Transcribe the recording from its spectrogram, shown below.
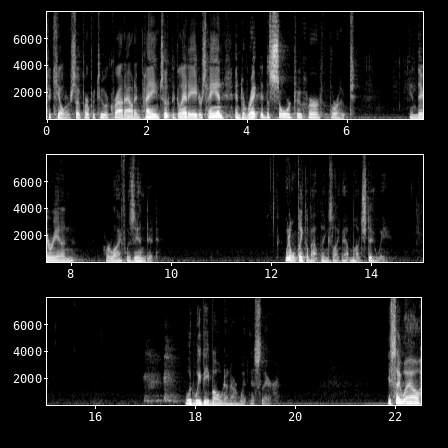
to kill her. So Perpetua cried out in pain, took the gladiator's hand, and directed the sword to her throat. And therein, her life was ended. We don't think about things like that much, do we? would we be bold in our witness there? You say, well,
